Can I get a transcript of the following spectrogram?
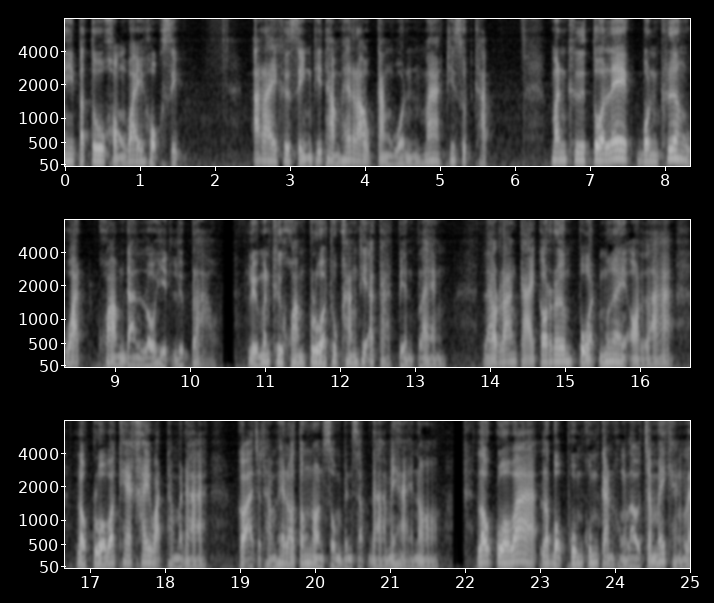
ณีประตูของวัย 60 อะไรคือสิ่งที่ทำให้เรากังวลมากที่สุดครับ มันคือตัวเลขบนเครื่องวัดความดันโลหิตหรือเปล่า หรือมันคือความกลัวทุกครั้งที่อากาศเปลี่ยนแปลง แล้วร่างกายก็เริ่มปวดเมื่อยอ่อนล้า เรากลัวว่าแค่ไข้หวัดธรรมดา ก็อาจจะทำให้เราต้องนอนสมเป็นสัปดาห์ไม่หายนอ เรากลัวว่าระบบภูมิคุ้มกันของเราจะไม่แข็งแร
